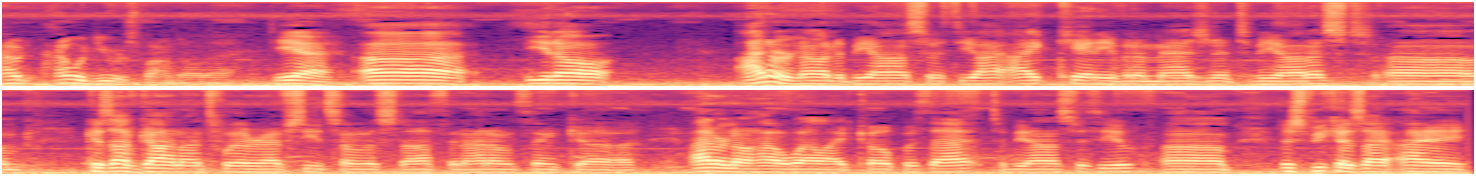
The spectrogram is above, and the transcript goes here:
how, how would you respond to all that? yeah. Uh, you know, I don't know to be honest with you. I, I can't even imagine it to be honest. Because I've gotten on Twitter, I've seen some of the stuff, and I don't think uh, I don't know how well I'd cope with that. To be honest with you, um, just because I, I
